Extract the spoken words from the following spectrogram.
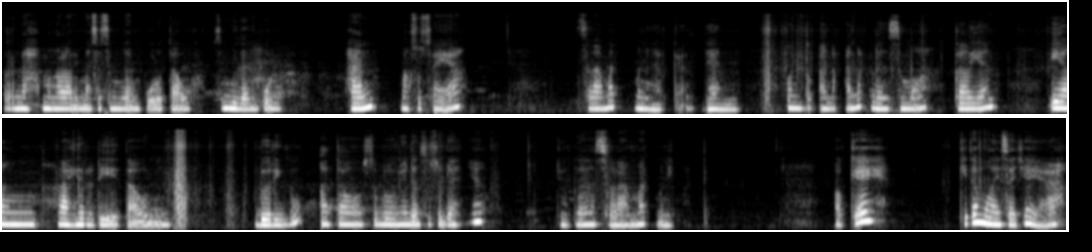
pernah mengalami masa 90 tahun 90-an maksud saya selamat mendengarkan dan untuk anak-anak dan semua kalian yang lahir di tahun 2000 atau sebelumnya dan sesudahnya juga selamat menikmati. Oke, kita mulai saja ya.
